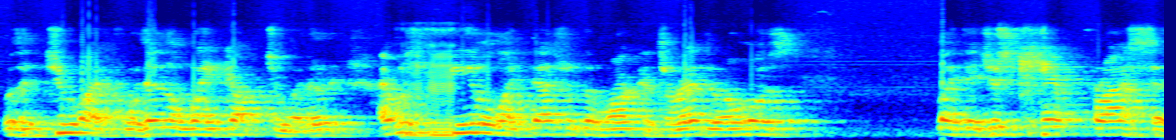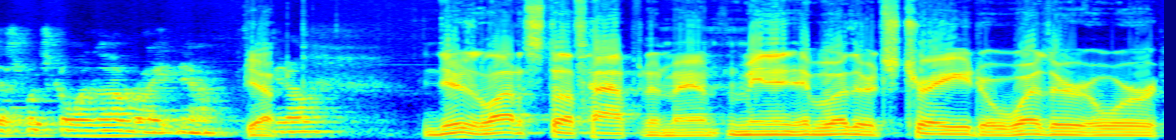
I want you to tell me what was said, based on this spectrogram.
with a two by four. Then they'll wake up to it. I almost mm-hmm. feel like that's what the markets are at. They're almost like they just can't process what's going on right now. Yep. You know? There's a lot of stuff happening, man. I mean, whether it's trade or weather or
